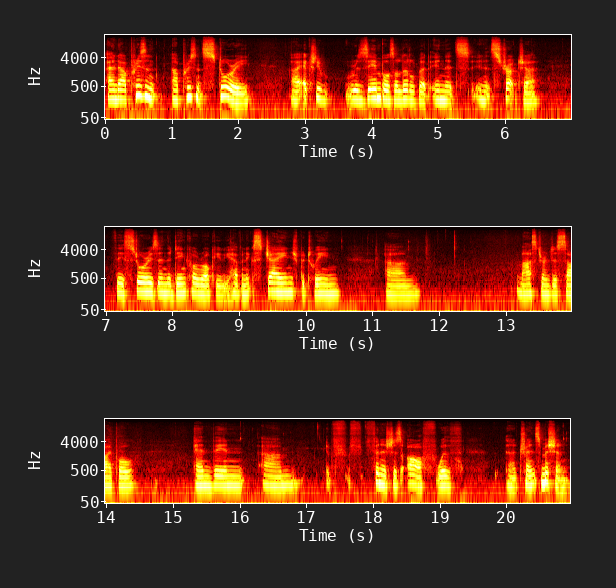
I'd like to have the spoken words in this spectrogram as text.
And our present our present story uh, actually resembles a little bit in its in its structure the stories in the Denko Roku. You have an exchange between um, master and disciple, and then um, it f- finishes off with uh, transmission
